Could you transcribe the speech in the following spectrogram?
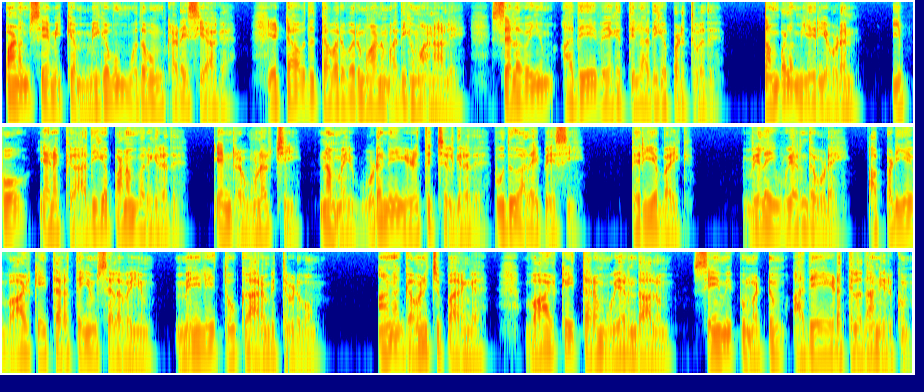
பணம் சேமிக்க மிகவும் உதவும் கடைசியாக. எட்டாவது தவறு வருமானம் அதிகமானாலே செலவையும் அதே வேகத்தில் அதிகப்படுத்துவது. சம்பளம் ஏறியவுடன் இப்போ எனக்கு அதிக பணம் வருகிறது என்ற உணர்ச்சி நம்மை உடனே இழுத்துச் செல்கிறது. புது அலைபேசி பெரிய பைக் விலை உயர்ந்த உடை அப்படியே வாழ்க்கை தரத்தையும் செலவையும் மேலே தூக்க ஆரம்பித்து விடுவோம். ஆனா கவனிச்சு பாருங்க வாழ்க்கை தரம் உயர்ந்தாலும் சேமிப்பு மட்டும் அதே இடத்துல தான் இருக்கும்.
